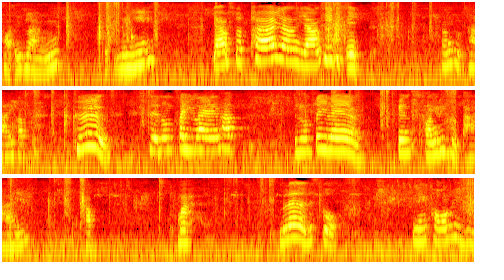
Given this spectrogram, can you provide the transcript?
ถอยหลัง แบบนี้อย่างสุดท้ายอย่างอย่างที่สิบเอ็ดครั้งสุดท้ายครับ คือเสียงดนตรีแรงครับเสียงดนตรีแรง เป็นครั้งที่สุดท้ายครับ มา มาเลย let's go เลี้ยงท้องให้ดี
